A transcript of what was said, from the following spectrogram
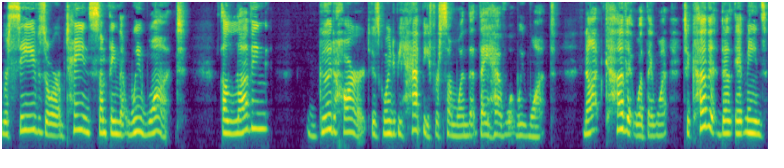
receives or obtains something that we want a loving good heart is going to be happy for someone that they have what we want not covet what they want. To covet it means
